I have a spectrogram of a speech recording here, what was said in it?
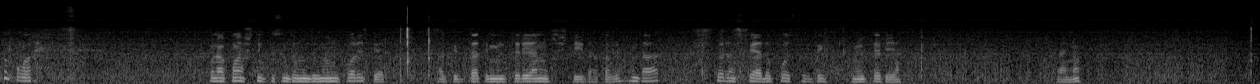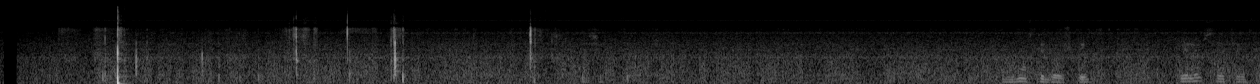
Topor. Până acum știu că suntem în domeniul forestier. Activitatea militaria nu se știe dacă avem, dar sperăm să fie adăposturi de militaria. Hai, nu? Nu 112 kg sau ce este?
